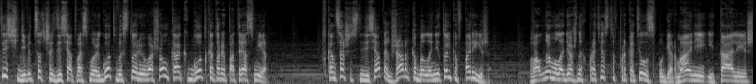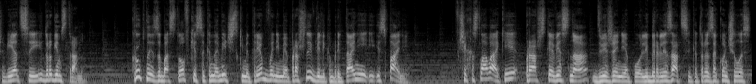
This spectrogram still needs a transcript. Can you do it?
1968 год в историю вошел как год, который потряс мир. В конце 60-х жарко было не только в Париже. Волна молодежных протестов прокатилась по Германии, Италии, Швеции и другим странам. Крупные забастовки с экономическими требованиями прошли в Великобритании и Испании. Чехословакии «Пражская весна» – движение по либерализации, которое закончилось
